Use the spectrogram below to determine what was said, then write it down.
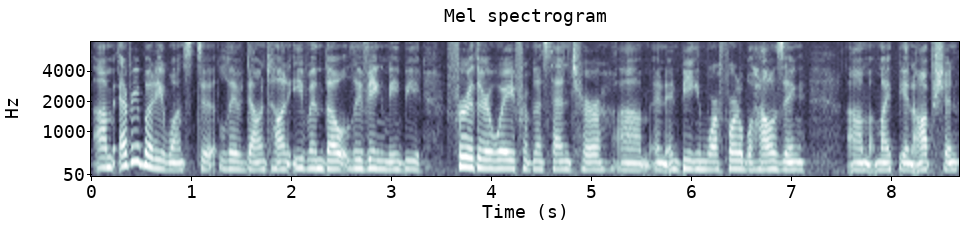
Um, everybody wants to live downtown, even though living maybe further away from the center um, and, and, being in more affordable housing um, might be an option.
